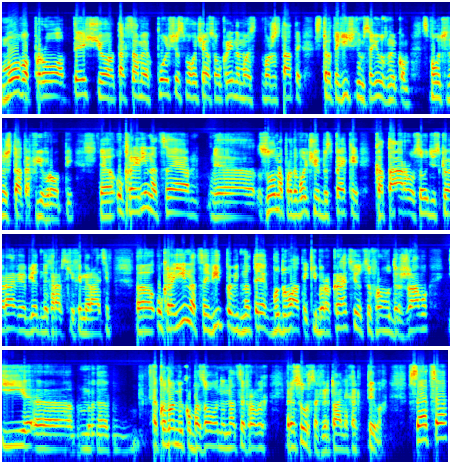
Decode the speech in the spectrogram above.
мова про те, що так само як Польща свого часу Україна може, може стати стратегічним союзником Сполучених Штатів в Європі. Е, Україна це е, зона продовольчої безпеки Катару, Саудівської Аравії, Об'єднаних Арабських Еміратів. Е, Україна це відповідь на те, як будувати кіберократію, цифрову державу і е, е, економіку базовану на цифрових ресурсах, віртуальних активах. Все це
